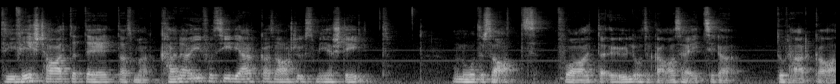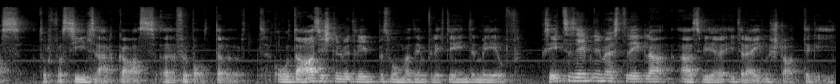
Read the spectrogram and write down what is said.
daran festhalten tät, dass man keine neuen fossile Erdgasanschlüsse mehr stellt und nur der Satz von alten Öl- oder Gasheizungen durch Erdgas, durch fossiles Erdgas äh, verboten wird. Auch das ist dann wieder etwas, wo man dann vielleicht eher mehr auf Gesetzesebene regeln müsste, als wie in der eigenen Strategie.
